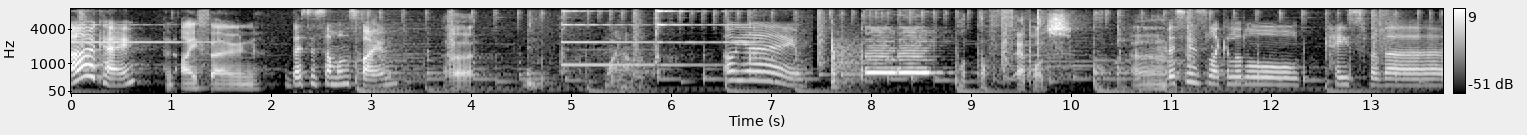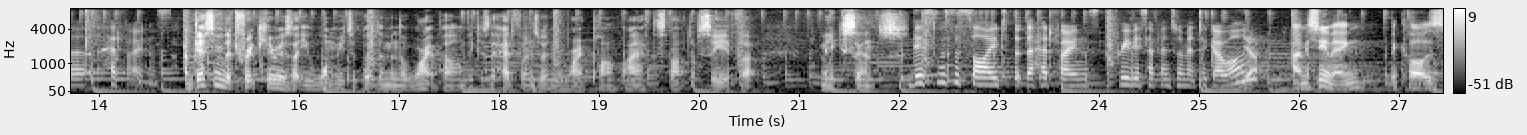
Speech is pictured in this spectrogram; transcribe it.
Oh, okay. An iPhone. This is someone's phone. Uh, Why not? Oh, yay. what the f AirPods. Uh, This is like a little case for the headphones. I'm guessing the trick here is that you want me to put them in the right pile because the headphones were in the right pile, but I have to start to see if that makes sense. This was the side that the headphones, the previous headphones were meant to go on. Yeah. I'm assuming because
